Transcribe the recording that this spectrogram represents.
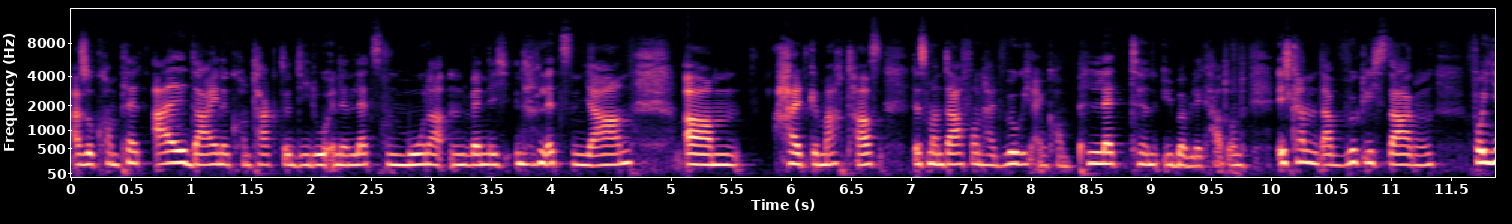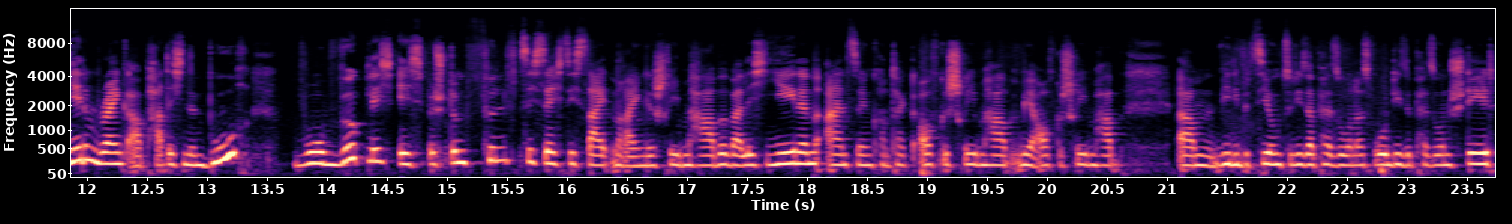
Also komplett all deine Kontakte, die du in den letzten Monaten, wenn nicht in den letzten Jahren ähm, halt gemacht hast, dass man davon halt wirklich einen kompletten Überblick hat. Und ich kann da wirklich sagen, vor jedem Rank-Up hatte ich ein Buch, wo wirklich ich bestimmt 50, 60 Seiten reingeschrieben habe, weil ich jeden einzelnen Kontakt aufgeschrieben habe, mir aufgeschrieben habe, ähm, wie die Beziehung zu dieser Person ist, wo diese Person steht,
